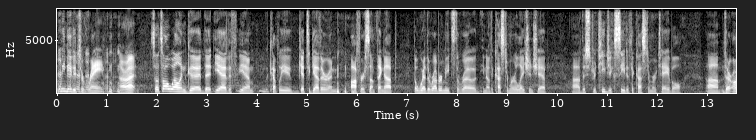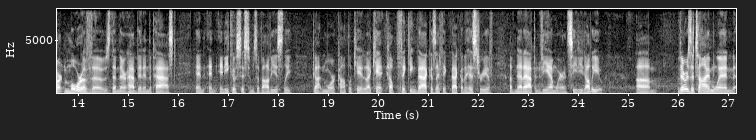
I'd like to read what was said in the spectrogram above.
We need it to rain. All right. So it's all well and good that, yeah, the, you know, a couple of you get together and offer something up, but where the rubber meets the road, you know, the customer relationship, uh, the strategic seat at the customer table, um, there aren't more of those than there have been in the past, and, and, and ecosystems have obviously gotten more complicated. I can't help thinking back as I think back on the history of, of NetApp and VMware and CDW. Um, there was a time when,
